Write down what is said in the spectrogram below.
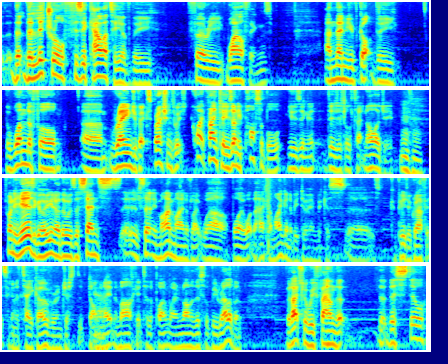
the, the literal physicality of the furry wild things, and then you've got the, the wonderful um, range of expressions, which, quite frankly, is only possible using a digital technology. Mm-hmm. 20 years ago, you know, there was a sense, uh, certainly in my mind, of like, wow, boy, what the heck am I going to be doing? Because uh, computer graphics are going to take over and just dominate the market to the point where none of this will be relevant. But actually, we found that, that this still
